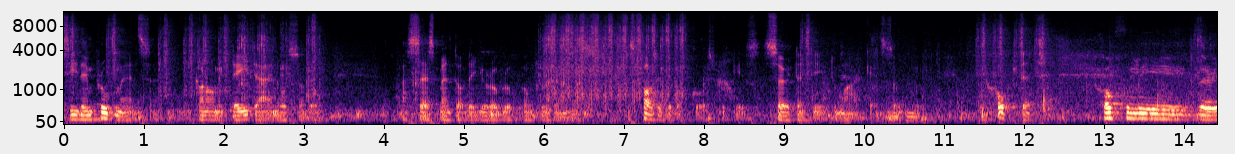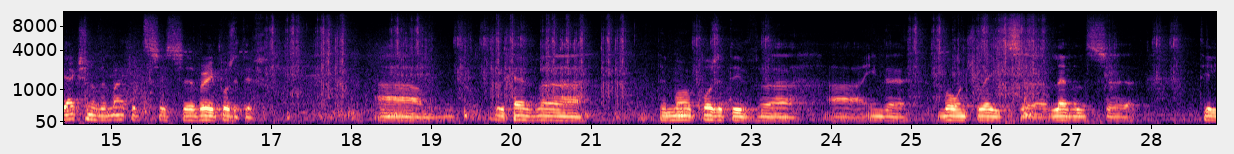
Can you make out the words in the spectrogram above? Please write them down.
see the improvements, economic data and also the assessment of the Eurogroup conclusion is, is positive, of course, gives certainty to markets. So we, we hope that Hopefully, the reaction of the markets is uh, very positive. Um, we have uh, the more positive uh, uh, in the bond rates uh, levels uh, till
